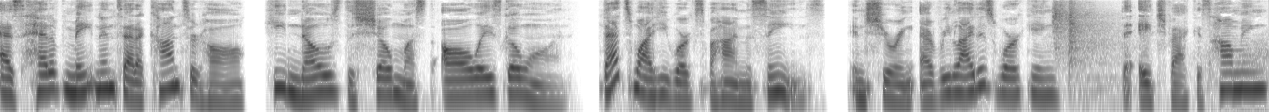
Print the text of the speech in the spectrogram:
As head of maintenance at a concert hall, he knows the show must always go on. That's why he works behind the scenes, ensuring every light is working, the HVAC is humming,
